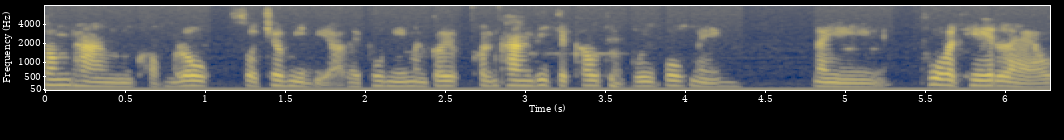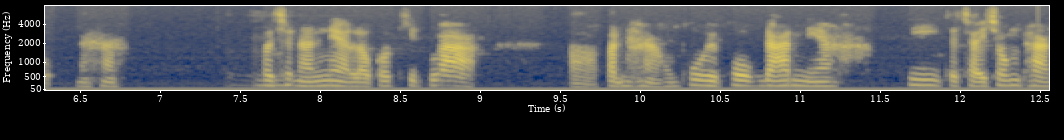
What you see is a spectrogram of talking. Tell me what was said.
ช่องทางของโลกโซเชียลมีเดียอะไรพวกนี้มันก็ค่อนข้างที่จะเข้าถึงผู้บริโภคในในทั่วประเทศแล้วนะคะ เพราะฉะนั้นเนี่ยเราก็คิดว่าอ่าปัญหาของผู้บริโภคด้านเนี้ยค่ะ ที่จะใช้ช่องทาง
